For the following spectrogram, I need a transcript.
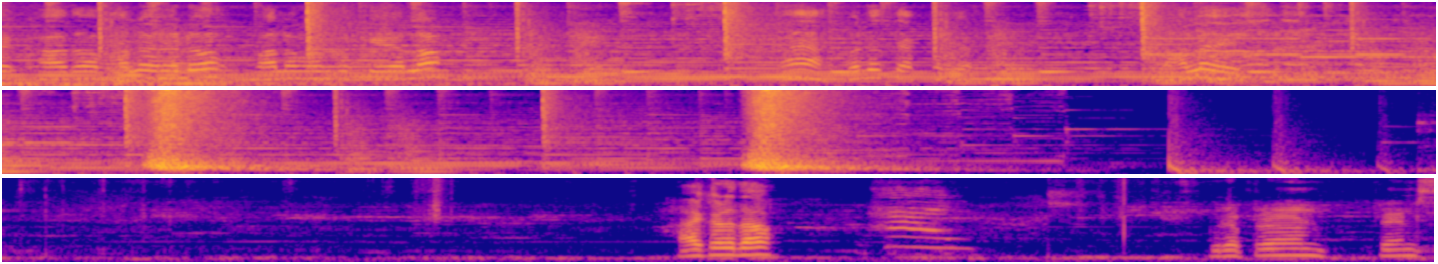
যাই খাওয়া দাওয়া ভালো হলো ভালো মন্দ খেয়ে এলাম। হ্যাঁ হলো তো এক প্রকার ভালো হয়েছে। হাই করে দাও। গুড আফটারনুন ফ্রেন্ডস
